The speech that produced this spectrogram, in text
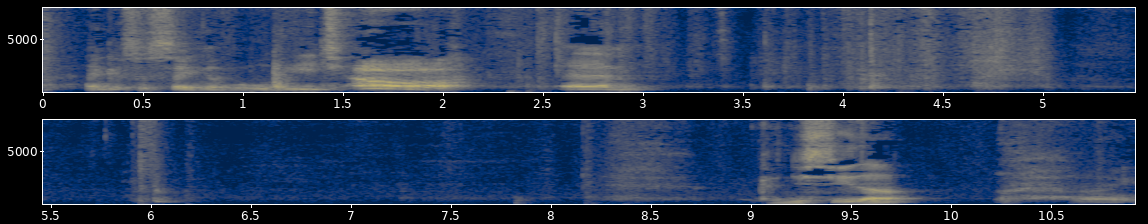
I think it's a sign of old age. Oh! Um, Can you see that like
